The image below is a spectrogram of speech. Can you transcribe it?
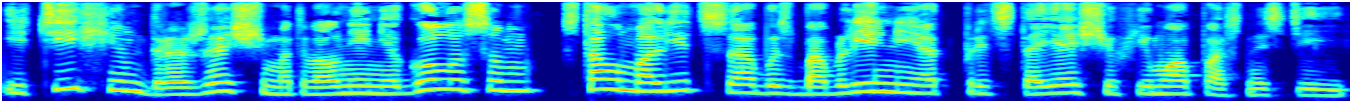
и тихим, дрожащим от волнения голосом стал молиться об избавлении от предстоящих ему опасностей.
